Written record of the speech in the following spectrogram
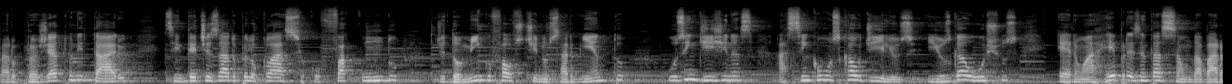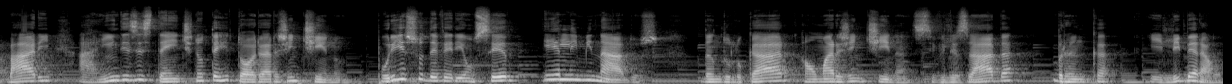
Para o projeto unitário, sintetizado pelo clássico Facundo de Domingo Faustino Sarmiento, os indígenas, assim como os caudilhos e os gaúchos, eram a representação da barbárie ainda existente no território argentino. Por isso deveriam ser eliminados, dando lugar a uma Argentina civilizada, branca e liberal.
